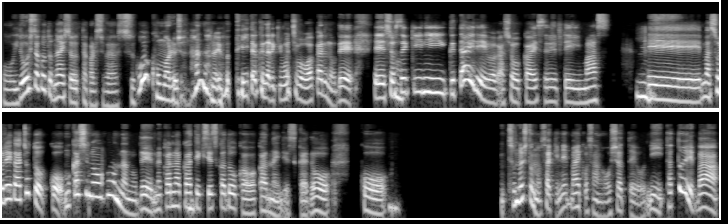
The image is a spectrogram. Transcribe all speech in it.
こう移動したことない人だったからすごい困るじゃん。何なのよって言いたくなる気持ちもわかるので、えー、書籍に具体例が紹介されています。うん、えー、まあ、それがちょっと、こう、昔の本なので、なかなか適切かどうかはわかんないんですけど、こう、その人のさっきね、舞子さんがおっしゃったように、例えば、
